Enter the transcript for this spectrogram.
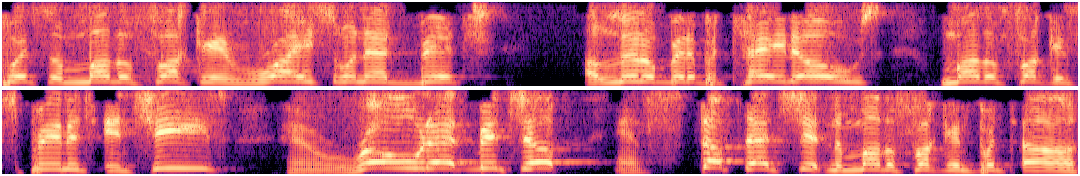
put some motherfucking rice on that bitch, a little bit of potatoes, motherfucking spinach and cheese, and roll that bitch up and stuff that shit in the motherfucking uh,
